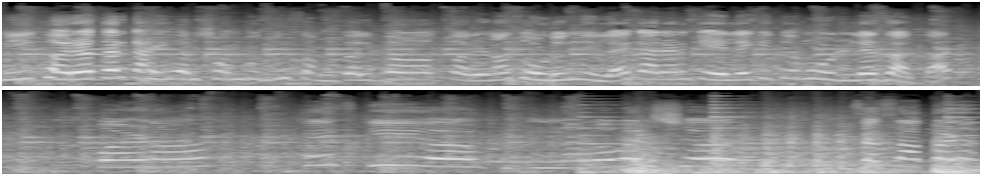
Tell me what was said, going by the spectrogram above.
मी खरं तर काही वर्षांपूर्वी संकल्प करणं सोडून दिलं आहे कारण केले की ते मोडले जातात. पण हेच की नववर्ष जसं आपण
